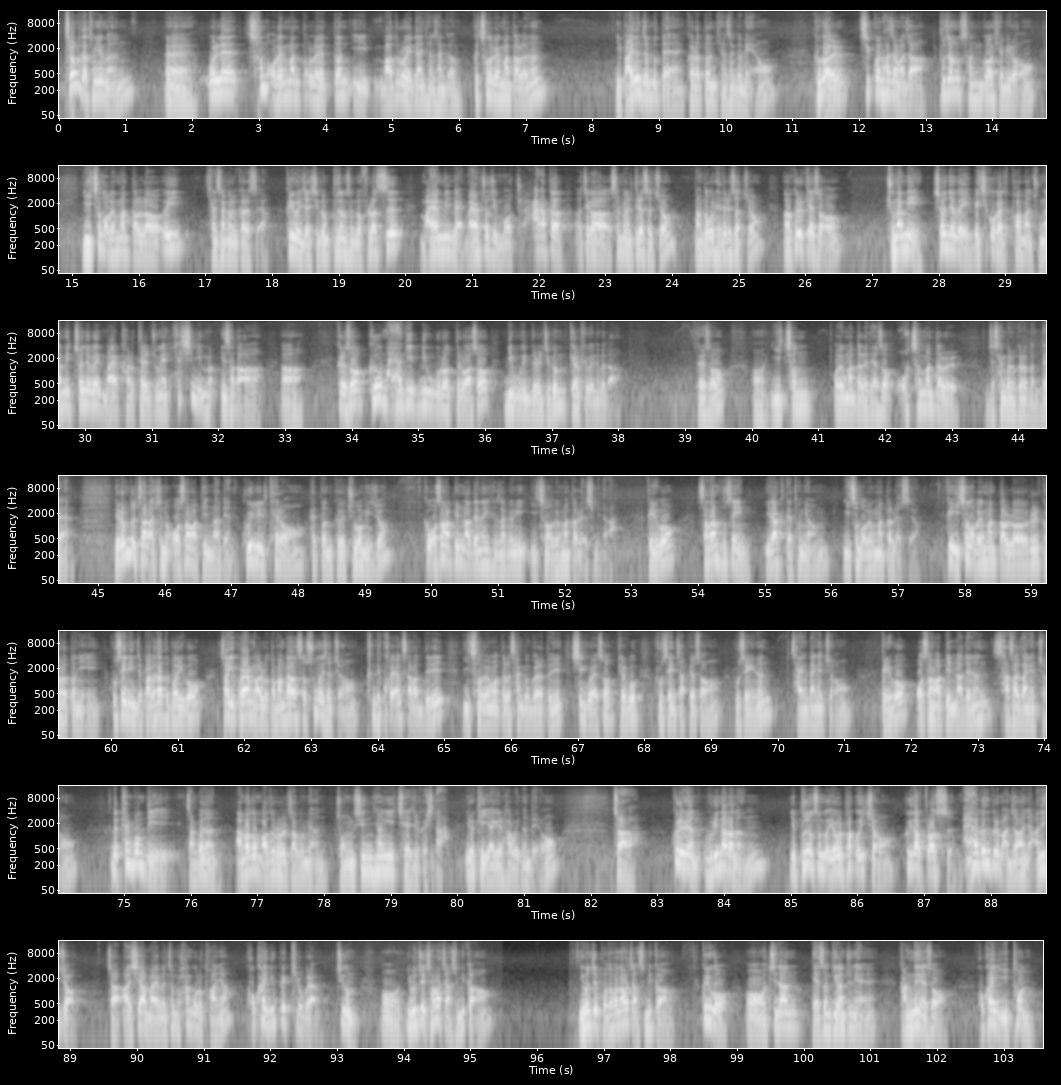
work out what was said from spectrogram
트럼프 대통령은 에, 원래 1,500만 달러였던 이 마두로에 대한 현상금, 그 1,500만 달러는 이 바이든 정부 때 걸었던 현상금이에요. 그걸 집권하자마자 부정선거 혐의로 2,500만 달러의 현상금을 걸었어요. 그리고 이제 지금 부정선거 플러스 마약 밀매, 마약 조직 뭐 쫙 아까 어, 제가 설명을 드렸었죠. 낭독을 해드렸었죠. 어, 그렇게 해서 중남미 전역의 멕시코까지 포함한 중남미 전역의 마약 카르텔 중에 핵심 인사다. 어, 그래서 그 마약이 미국으로 들어와서 미국인들을 지금 괴롭히고 있는 거다. 그래서 어, 2,500만 달러에 대해서 5천만 달러를 이제 상금을 걸은 건데 여러분들 잘 아시는 오사마 빈 라덴 9.11 테러 했던 그 주범이죠. 그 오사마 빈 라덴의 현상금이 2,500만 달러였습니다. 그리고 사담 후세인 이라크 대통령 2,500만 달러였어요. 그 2,500만 달러를 걸었더니 후세인이 이제 바그다드 버리고 자기 고향 마을로 도망가서 숨어 있었죠. 근데 고향 사람들이 2,500만 달러 상금 걸었더니 신고해서 결국 후세인 잡혀서 후세인은 사형당했죠. 그리고 오사마 빈 라덴은 사살당했죠. 근데 펜본디 장관은 아마도 마두로를 잡으면 종신형이 채해질 것이다. 이렇게 이야기를 하고 있는데요. 자, 그러면 우리나라는 이 부정선거 의혹을 받고 있죠. 거기다 플러스 마약은 그러면 안전하냐? 아니죠. 자, 아시아 마약은 전부 한국으로 통하냐? 코카인 600kg 지금 어, 이번 주에 잡았지 않습니까? 이번 주에 보도가 나왔지 않습니까? 그리고 어, 지난 대선 기간 중에 강릉에서 코카인 2톤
